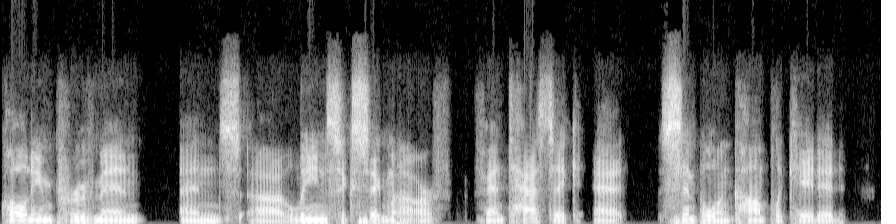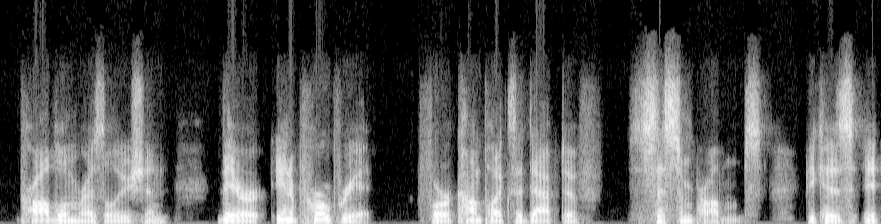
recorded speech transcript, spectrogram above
Quality improvement and uh, lean six sigma are fantastic at simple and complicated problem resolution. They're inappropriate for complex adaptive system problems because it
